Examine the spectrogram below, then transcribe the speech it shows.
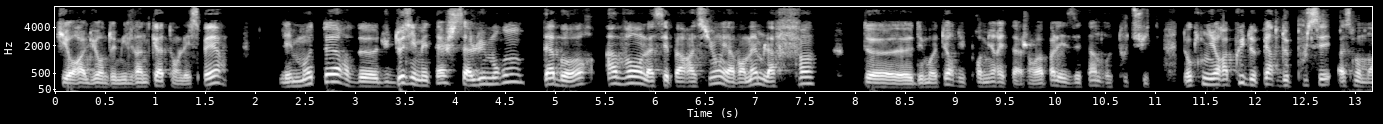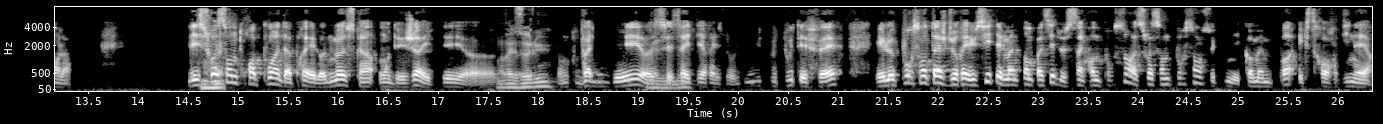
qui aura lieu en 2024, on l'espère, les moteurs du deuxième étage s'allumeront d'abord avant la séparation et avant même la fin des moteurs du premier étage. On ne va pas les éteindre tout de suite. Donc, il n'y aura plus de perte de poussée à ce moment-là. Les 63 points d'après Elon Musk hein, ont déjà été euh, résolus, donc validés, euh, ça a été résolu, tout, est fait, et le pourcentage de réussite est maintenant passé de 50% à 60%, ce qui n'est quand même pas extraordinaire,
